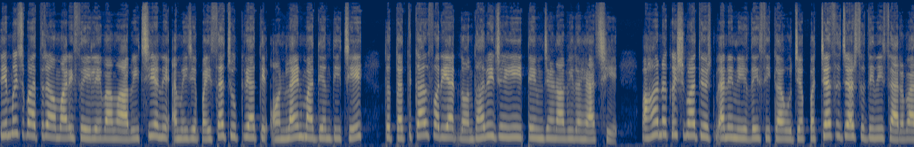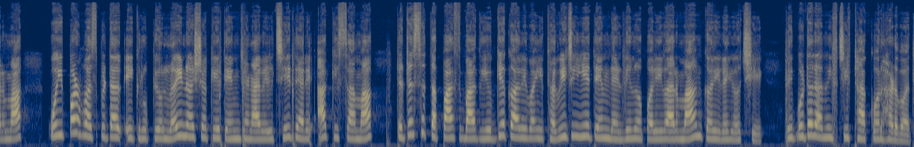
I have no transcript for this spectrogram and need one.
તેમજ માત્ર અમારી સહી લેવામાં આવી છે અને અમે જે પૈસા ચૂકવ્યા તે ઓનલાઈન માધ્યમથી છે, તો તત્કાલ ફરિયાદ નોંધાવી જોઈએ તેમ જણાવી રહ્યા છે. વાહન અકસ્માત યોજનાની નિર્દેશિકા મુજબ પચાસ હજાર સુધીની સારવારમાં કોઈ પણ હોસ્પિટલ એક રૂપિયો લઈ ન શકે તેમ જણાવેલ છે ત્યારે આ કિસ્સામાં તટસ્થ તપાસ બાદ યોગ્ય કાર્યવાહી થવી જોઈએ તેમ દર્દીનો પરિવાર માંગ કરી રહ્યો છે. રિપોર્ટર અનિશ્ચિત ઠાકોર હળવદ.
